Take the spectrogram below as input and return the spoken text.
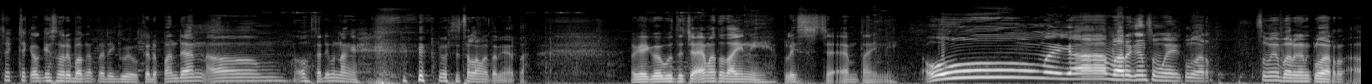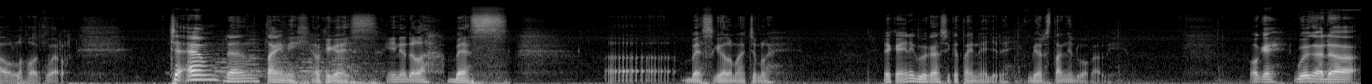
Cek cek oke sorry banget tadi gue ke depan dan um, oh tadi menang ya masih selamat ternyata. Oke gue butuh CM atau Tiny please CM Tiny. Oh my god barengan semuanya keluar semuanya barengan keluar Allah Akbar. CM dan Tiny. Oke okay, guys ini adalah best uh, best segala macam lah. Ya kayaknya gue kasih ke Tiny aja deh biar stunnya dua kali. Oke, okay, gue nggak ada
